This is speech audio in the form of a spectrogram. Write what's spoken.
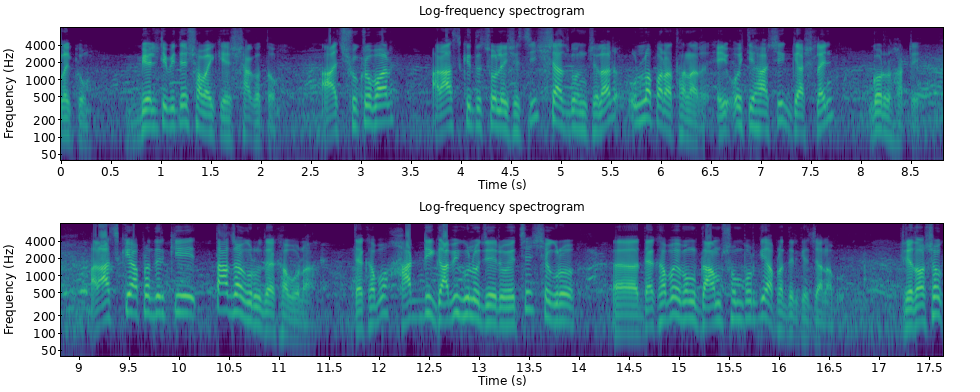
আলাইকুম। বিএল টিভিতে সবাইকে স্বাগতম। আজ শুক্রবার, আর আজ কিন্তু চলে এসেছি সিরাজগঞ্জ জেলার উল্লাপাড়া থানার এই ঐতিহাসিক গ্যাস লাইন গরুর হাটে আর আজকে আপনাদেরকে তাজা গরু দেখাবো না। দেখাবো হাড্ডি গাবিগুলো যে রয়েছে সেগুলো দেখাবো এবং দাম সম্পর্কে আপনাদেরকে জানাব। প্রিয় দর্শক,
